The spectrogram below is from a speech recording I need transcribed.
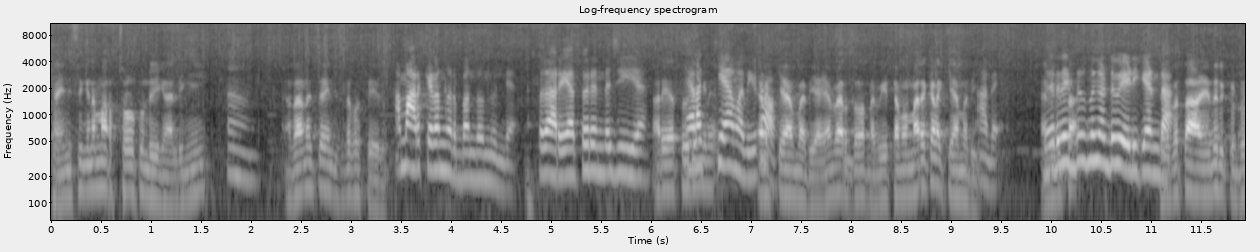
ചൈനീസ് ഇങ്ങനെ മറച്ചോളത്തോണ്ടിരിക്കണം. അല്ലെങ്കിൽ അതാണ് ചൈനീസിന്റെ പ്രത്യേകത. ആ മാർക്കറ്റ് നിർബന്ധമൊന്നുമില്ല. അപ്പൊ അറിയാത്തവർ അറിയാത്തവരെന്താ ചെയ്യാ? ഇളക്കിയാ മതി കേട്ടോ. ഇളക്കിയാൽ മതി. ഞാൻ വെറുതെ പറഞ്ഞ വീട്ടമ്മമാരെ കളിക്കാൻ മതി. അതെ. വെറുതെ ഇതൊന്നും കണ്ട് പേടിക്കണ്ട. താഴെ എടുക്കേണ്ടി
